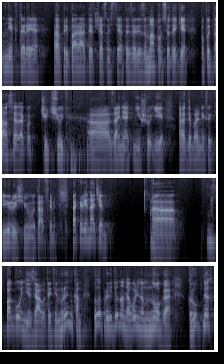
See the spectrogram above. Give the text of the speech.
некоторые а, препараты, в частности от эзолизумаб, он все-таки попытался так вот чуть-чуть а, занять нишу и для больных с активирующими мутациями. Так или иначе, в погоне за вот этим рынком было проведено довольно много крупных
